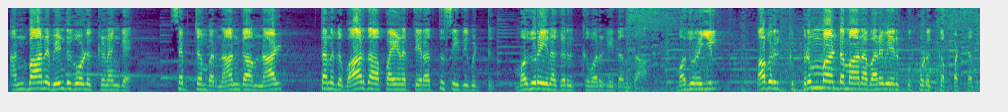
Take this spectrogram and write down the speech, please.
அன்பான வேண்டுகோளுக்கிணங்க செப்டம்பர் நான்காம் நாள் தனது வார்தா பயணத்தை ரத்து செய்துவிட்டு மதுரை நகருக்கு வருகை தந்தார். மதுரையில் அவருக்கு பிரம்மாண்டமான வரவேற்பு கொடுக்கப்பட்டது.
